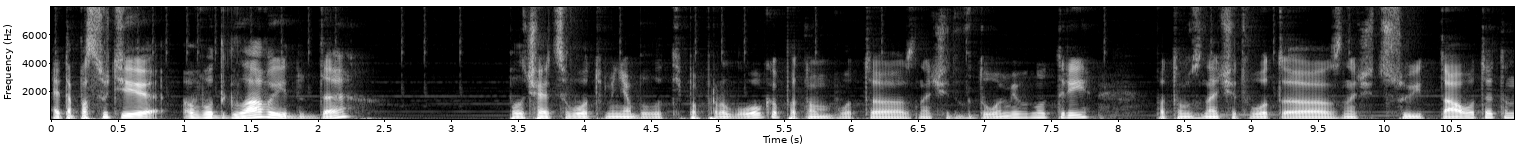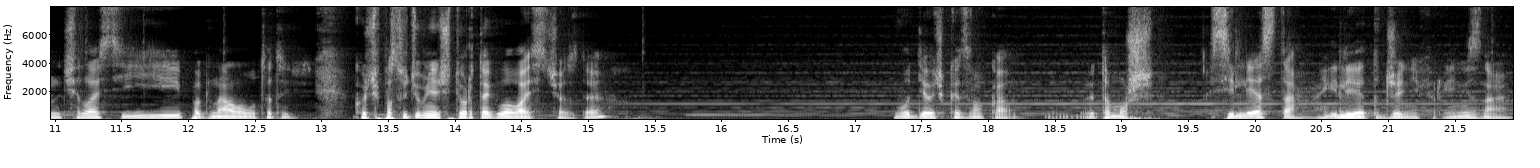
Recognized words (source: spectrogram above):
Это, по сути, вот главы идут, да? Получается, вот у меня было типа пролога, потом вот, а, значит, в доме внутри. Потом, значит, вот, а, значит, суета вот это началась. И погнала вот это... Короче, по сути, у меня четвертая глава сейчас, да? Вот девочка из звонка. Это, может, Селеста или это Дженнифер? Я не знаю.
